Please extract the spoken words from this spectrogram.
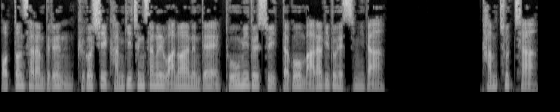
어떤 사람들은 그것이 감기 증상을 완화하는데 도움이 될 수 있다고 말하기도 했습니다. 감초차.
